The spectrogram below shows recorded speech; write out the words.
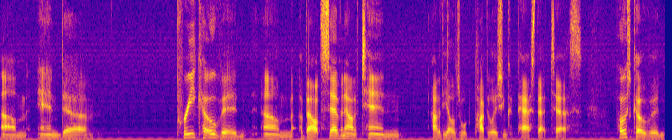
Um, and uh, pre-COVID, um, about 7 out of 10 out of the eligible population could pass that test. Post-COVID,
